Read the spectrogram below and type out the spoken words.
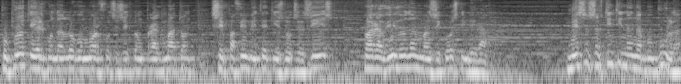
που πρώτοι έρχονταν λόγω μόρφωσης εκ των πραγμάτων σε επαφή με τέτοιες δοξασίες, παραδίδονταν μαζικώς στην πυρά. Μέσα σε αυτήν την αναμπομπούλα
